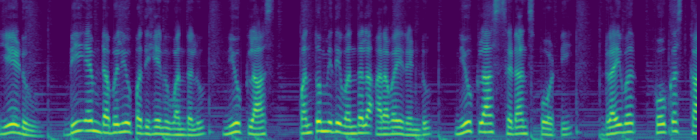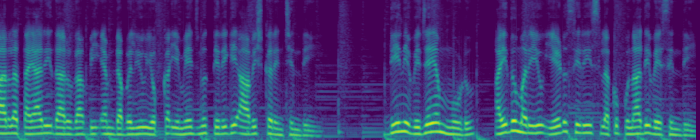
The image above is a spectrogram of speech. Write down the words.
ఏడు. బిఎండబ్ల్యూ పదిహేను వందలు న్యూ క్లాస్ పంతొమ్మిది వందల అరవై రెండు new class sedan sporty driver focused కార్ల తయారీదారుగా బిఎండబ్ల్యూ యొక్క ఇమేజ్ను తిరిగి ఆవిష్కరించింది. దీని విజయం మూడు ఐదు మరియు ఏడు సిరీస్లకు పునాది వేసింది.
